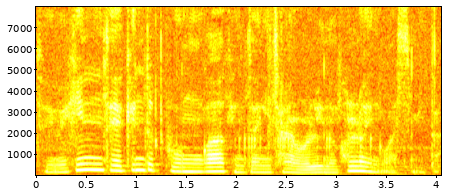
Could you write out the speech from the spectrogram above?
지금 흰색 핸드폰과 굉장히 잘 어울리는 컬러인 것 같습니다.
